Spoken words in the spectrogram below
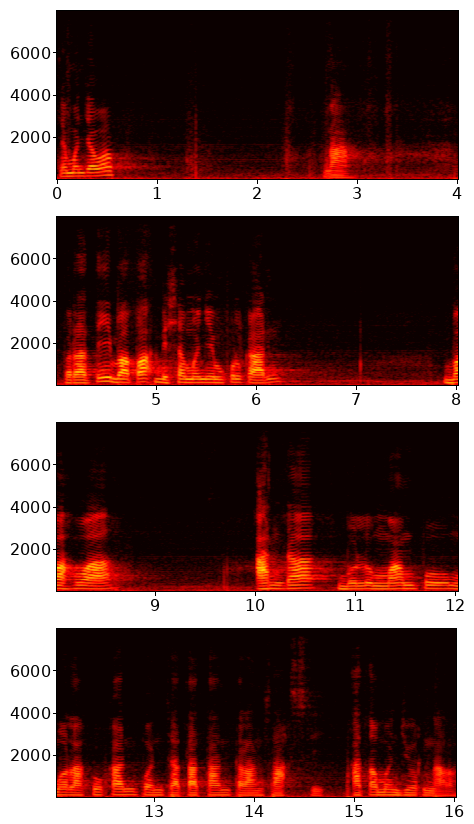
Yang menjawab? Nah, berarti Bapak bisa menyimpulkan bahwa Anda belum mampu melakukan pencatatan transaksi atau menjurnal.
